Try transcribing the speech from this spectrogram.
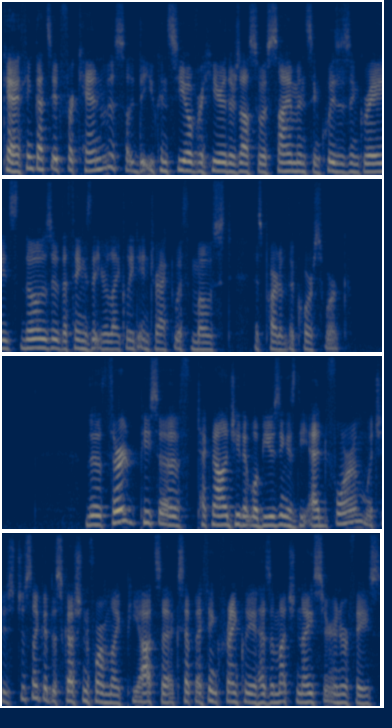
Okay, I think that's it for Canvas so that you can see over here. There's also assignments and quizzes and grades. Those are the things that you're likely to interact with most as part of the coursework. The third piece of technology that we'll be using is the Ed Forum, which is just like a discussion forum like Piazza, except I think frankly it has a much nicer interface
